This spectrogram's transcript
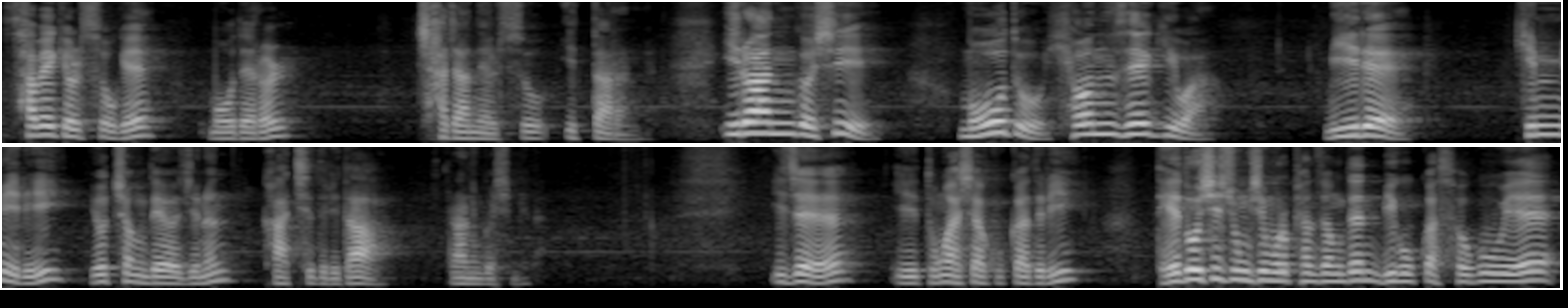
사회 결속의 모델을 찾아낼 수 있다라는 거예요. 이러한 것이 모두 현세기와 미래 긴밀히 요청되어지는 가치들이다라는 것입니다. 이제 이 동아시아 국가들이 대도시 중심으로 편성된 미국과 서구의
